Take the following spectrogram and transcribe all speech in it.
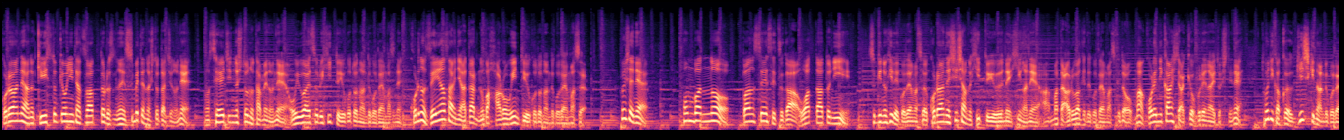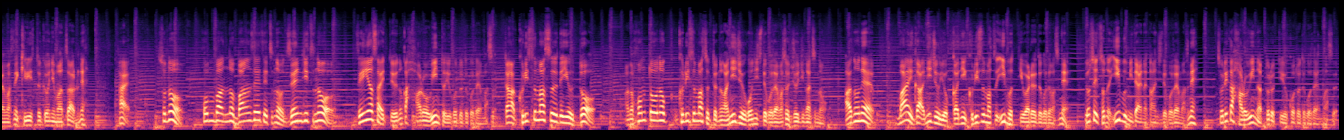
これはねあのキリスト教に携わってるね全ての人たちのね成人の人のためのねお祝いする日ということなんでございますね。これの前夜祭にあたるのがハロウィンということなんでございます。そしてね本番の万聖節が終わった後に次の日でございます。がこれはね死者の日というね日がねまたあるわけでございますけどまあこれに関しては今日触れないとしてねとにかく儀式なんでございますねキリスト教にまつわるね。はい。その本番の万聖節の前日の前夜祭っていうのがハロウィンということでございます。だからクリスマスで言うとあの本当のクリスマスっていうのが25日でございますよ、12月の。あのね、前が24日にクリスマスイブって言われるでございますね。要するにそのイブみたいな感じでございますね。それがハロウィンになっとるっていうことでございます。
